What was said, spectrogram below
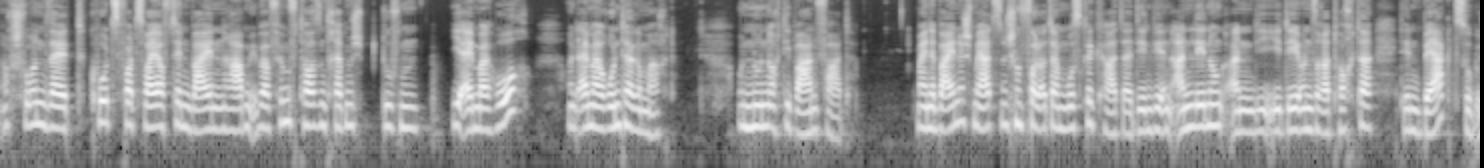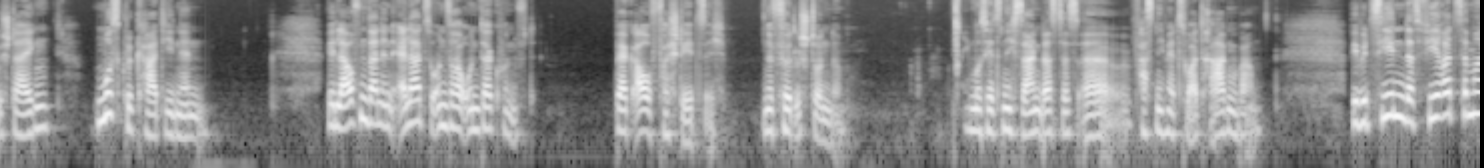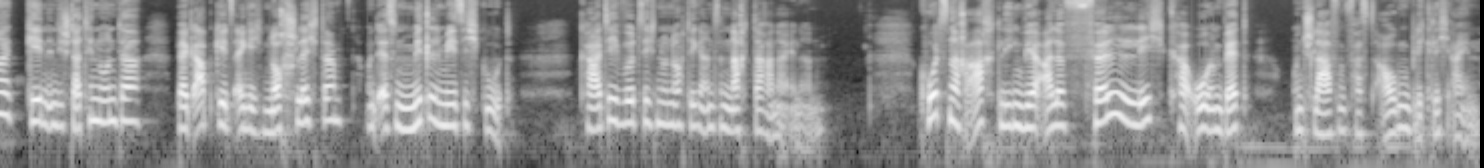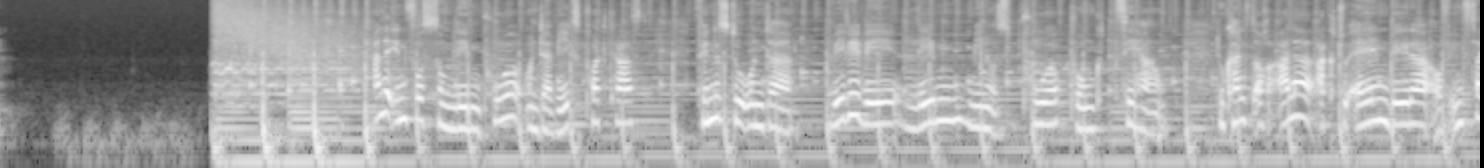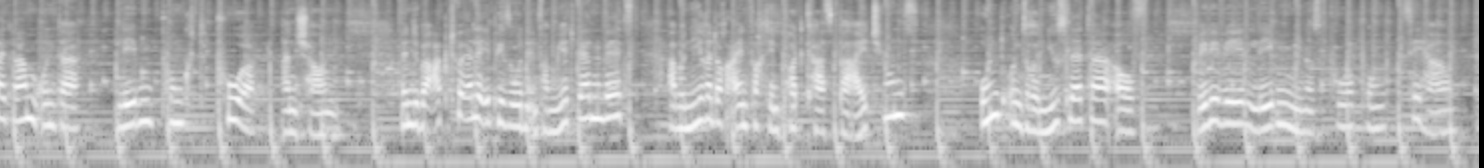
auch schon seit kurz vor zwei auf den Beinen, haben über 5000 Treppenstufen je einmal hoch und einmal runter gemacht. Und nur noch die Bahnfahrt. Meine Beine schmerzen schon vor lauter Muskelkater, den wir in Anlehnung an die Idee unserer Tochter, den Berg zu besteigen, Muskelkati nennen. Wir laufen dann in Ella zu unserer Unterkunft. Bergauf versteht sich. Eine Viertelstunde. Ich muss jetzt nicht sagen, dass das äh, fast nicht mehr zu ertragen war. Wir beziehen das Viererzimmer, gehen in die Stadt hinunter, bergab geht's eigentlich noch schlechter und essen mittelmäßig gut. Kathi wird sich nur noch die ganze Nacht daran erinnern. Kurz nach acht liegen wir alle völlig K.O. im Bett und schlafen fast augenblicklich ein. Alle Infos zum Leben pur unterwegs Podcast findest du unter www.leben-pur.ch. Du kannst auch alle aktuellen Bilder auf Instagram unter leben.pur anschauen. Wenn du über aktuelle Episoden informiert werden willst, abonniere doch einfach den Podcast bei iTunes und unsere Newsletter auf www.leben-pur.ch.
